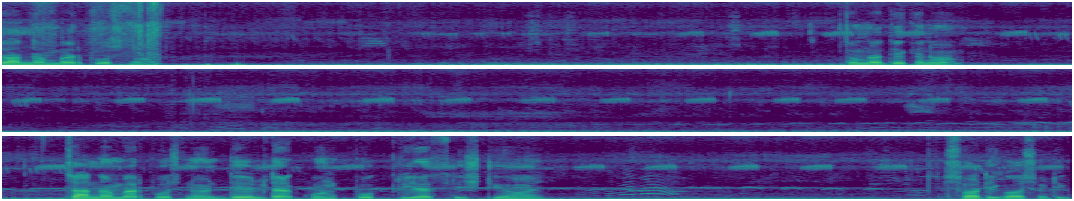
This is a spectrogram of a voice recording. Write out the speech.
চার নাম্বার প্রশ্ন। তোমরা দেখে নাও। চার নাম্বার প্রশ্ন, ডেল্টা কোন প্রক্রিয়ার সৃষ্টি হয়? সঠিক, অসঠিক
